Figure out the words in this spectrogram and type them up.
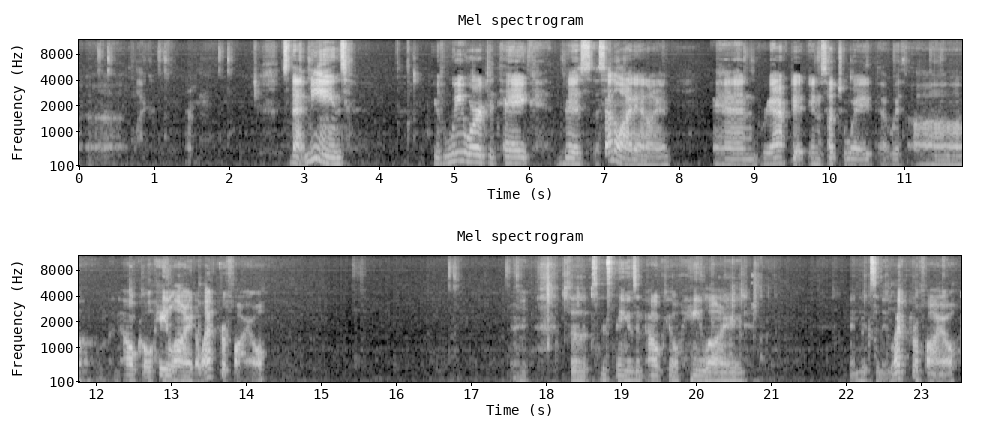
Uh, so that means if we were to take this acetylide anion and react it in such a way that with uh, an alkyl halide electrophile, right, so this thing is an alkyl halide and it's an electrophile.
